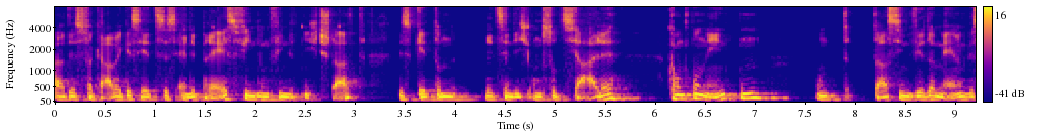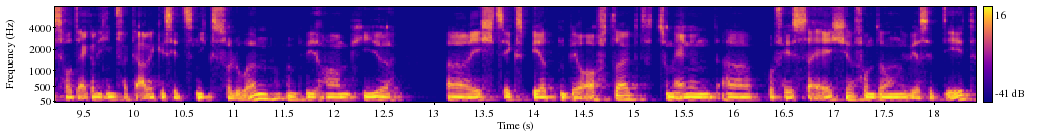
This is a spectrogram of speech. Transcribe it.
äh, des Vergabegesetzes, eine Preisfindung findet nicht statt. Es geht dann letztendlich um soziale Komponenten und da sind wir der Meinung, das hat eigentlich im Vergabegesetz nichts verloren und wir haben hier äh, Rechtsexperten beauftragt. Zum einen äh, Professor Eicher von der Universität,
